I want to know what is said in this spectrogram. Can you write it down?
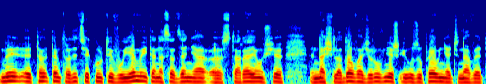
My e, tę, tę tradycję kultywujemy i te nasadzenia starają się naśladować również i uzupełniać nawet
